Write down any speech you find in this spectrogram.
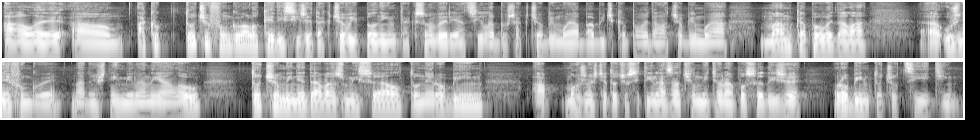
ale um, ako to, čo fungovalo kedysi, že tak čo vyplním, tak som veriaci, lebo však čo by moja babička povedala, čo by moja mamka povedala, uh, už nefunguje na dnešných mileniálov. To, čo mi nedáva zmysel, to nerobím a možno ešte to, čo si ty naznačil, to naposledy, že robím to, čo cítim.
